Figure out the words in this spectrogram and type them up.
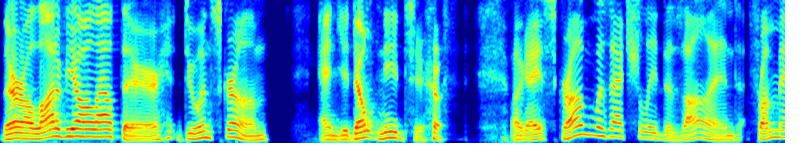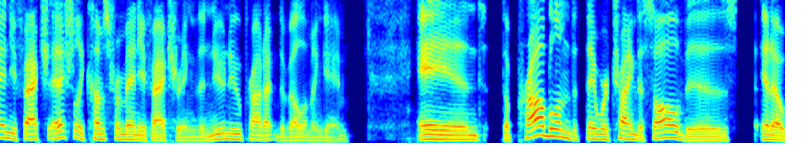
There are a lot of y'all out there doing Scrum, and you don't need to. Okay, Scrum was actually designed from manufacture. It actually comes from manufacturing, the new new product development game. And the problem that they were trying to solve is in a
